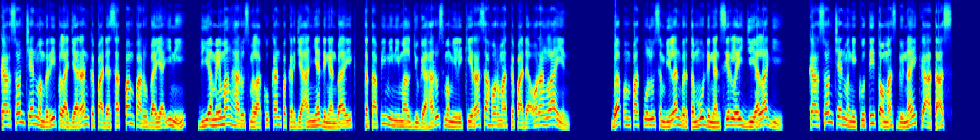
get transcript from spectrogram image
Carson Chen memberi pelajaran kepada Satpam Parubaya ini, dia memang harus melakukan pekerjaannya dengan baik, tetapi minimal juga harus memiliki rasa hormat kepada orang lain. Bab 49 bertemu dengan Shirley Jia lagi. Carson Chen mengikuti Thomas Du naik ke atas,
